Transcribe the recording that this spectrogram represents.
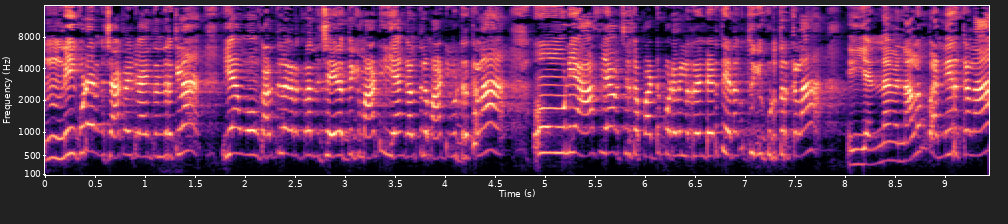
ம், நீ கூட எனக்கு சாக்லேட் வாங்கி தந்திருக்கலாம் ஏன் உன் கழுத்துல கிடக்கிற அந்த செய்யறதுக்கு மாட்டி என் கழுத்துல மாட்டி விட்டுருக்கலாம் உம், நீ ஆசையா வச்சிருக்க பட்டு புடவையில ரெண்டு எடுத்து எனக்கு தூக்கி கொடுத்துருக்கலாம் என்ன வேணாலும் பண்ணிருக்கலாம்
